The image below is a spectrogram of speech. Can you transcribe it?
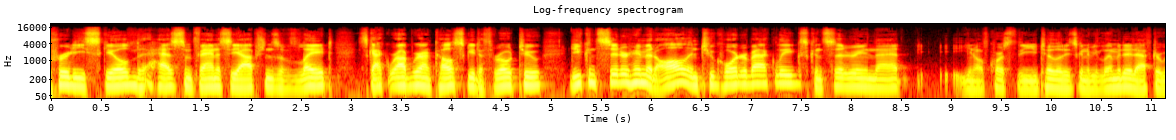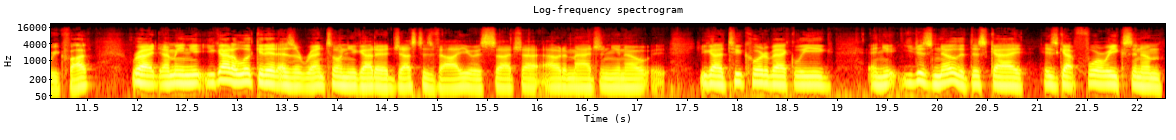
pretty skilled, has some fantasy options of late. He's got Rob Gronkowski to throw to. Do you consider him at all in two quarterback leagues, considering that, you know, of course, the utility is going to be limited after week five? Right. I mean, you, you got to look at it as a rental, and you got to adjust his value as such. I, I would imagine. You know, you got a two quarterback league, and you, you just know that this guy has got four weeks in him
